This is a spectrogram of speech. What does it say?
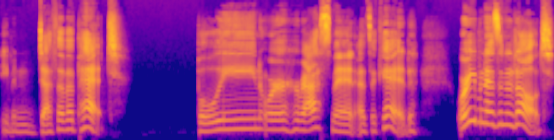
even death of a pet, bullying or harassment as a kid, or even as an adult,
